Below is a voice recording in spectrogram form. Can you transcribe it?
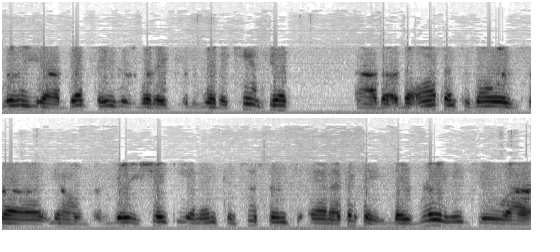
really uh, dead phases where they, where they can't hit uh, the the offense is always uh, you know very shaky and inconsistent, and I think they they really need to uh,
